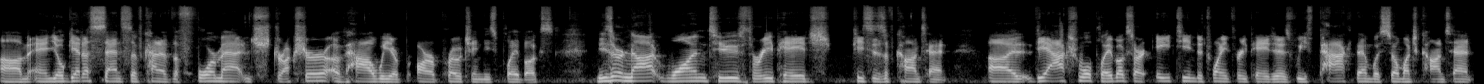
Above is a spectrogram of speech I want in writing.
Um, and you'll get a sense of kind of the format and structure of how we are, are approaching these playbooks. These are not one, two, three page pieces of content. Uh, the actual playbooks are 18 to 23 pages. We've packed them with so much content,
